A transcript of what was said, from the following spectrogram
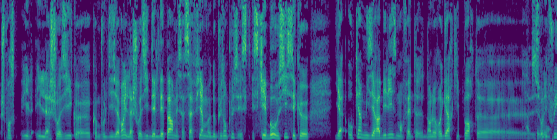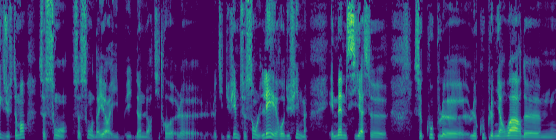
Je pense qu'il il l'a choisi, comme vous le disiez avant, il l'a choisi dès le départ, mais ça s'affirme de plus en plus. Et ce, qui est beau aussi, c'est que il y a aucun misérabilisme en fait dans le regard qu'il porte euh, sur les freaks justement. Ce sont, ce sont d'ailleurs, ils, ils donnent leur titre, le, le titre du film. Ce sont les héros du film. Et même s'il y a ce, ce couple, le couple miroir de,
